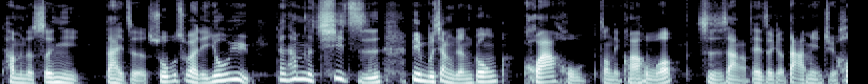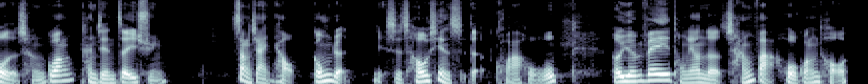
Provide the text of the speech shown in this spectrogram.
他们的身影带着说不出来的忧郁，但他们的气质并不像人工夸胡，重点夸胡哦。事实上，在这个大灭绝后的晨光，看见这一群上下引号工人，也是超现实的夸胡。和袁飞同样的长发或光头，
